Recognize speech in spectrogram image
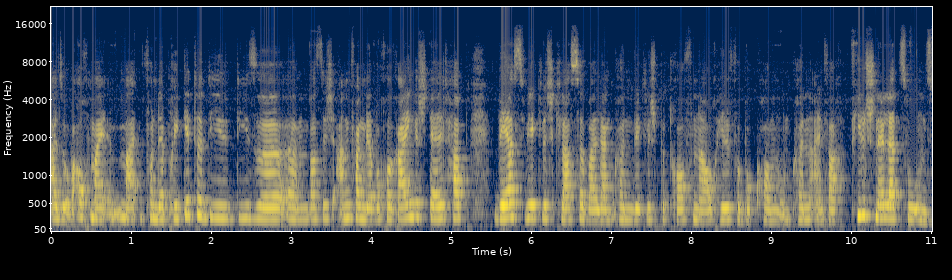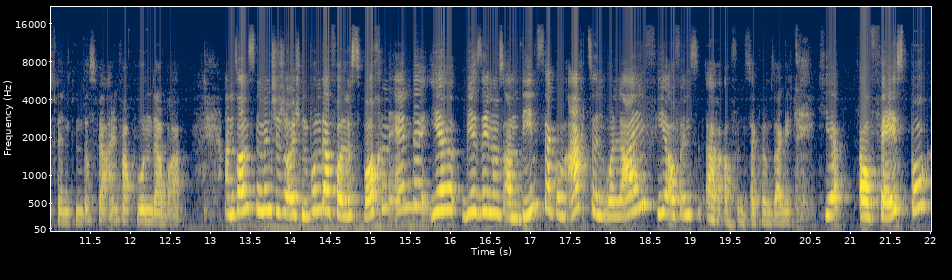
also auch mein, mein, von der Brigitte, die diese, ähm, was ich Anfang der Woche reingestellt habe, wäre es wirklich klasse, weil dann können wirklich Betroffene auch Hilfe bekommen und können einfach viel schneller zu uns finden. Das wäre einfach wunderbar. Ansonsten wünsche ich euch ein wundervolles Wochenende. Ihr, wir sehen uns am Dienstag um 18 Uhr live hier auf, Inst ach, auf Instagram, sage ich, hier auf Facebook.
